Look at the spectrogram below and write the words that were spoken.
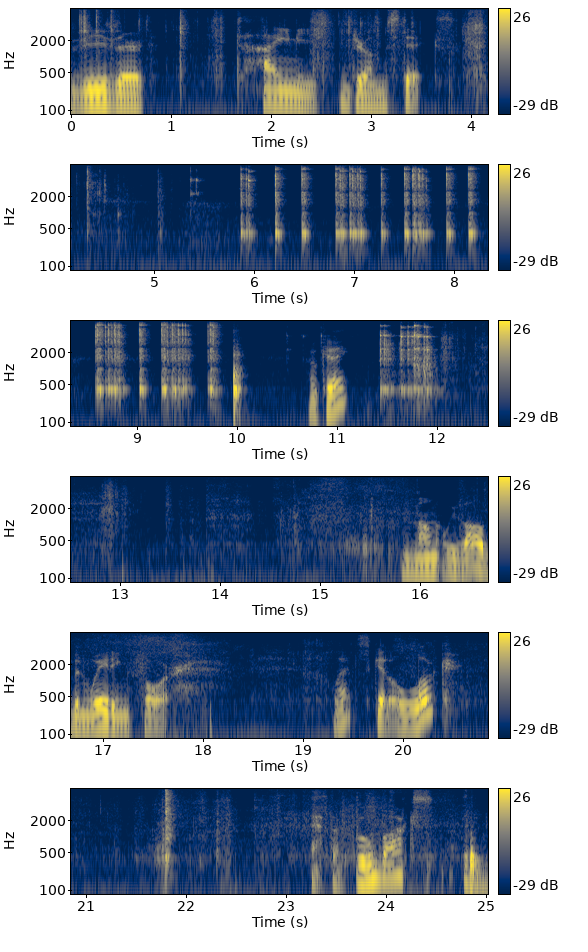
these are tiny drumsticks. Okay. moment we've all been waiting for. Let's get a look at the boombox and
